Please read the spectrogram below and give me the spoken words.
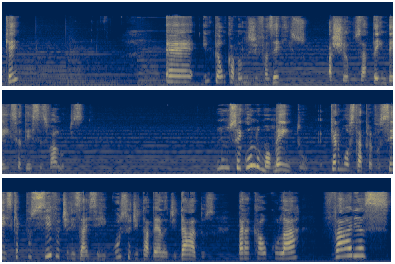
Ok? É, então, acabamos de fazer isso. Achamos a tendência desses valores. Num segundo momento, quero mostrar para vocês que é possível utilizar esse recurso de tabela de dados para calcular várias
